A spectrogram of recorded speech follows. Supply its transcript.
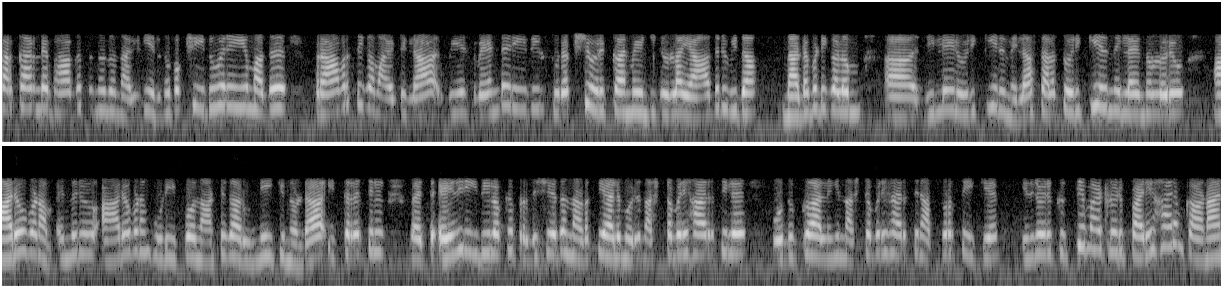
സർക്കാരിന്റെ ഭാഗത്തു നിന്ന് നൽകിയിരുന്നു. പക്ഷെ ഇതുവരെയും അത് പ്രാവർത്തികമായിട്ടില്ല. വേണ്ട രീതിയിൽ സുരക്ഷ ഒരുക്കാൻ വേണ്ടിയിട്ടുള്ള യാതൊരുവിധ നടപടികളും ജില്ലയിൽ ഒരുക്കിയിരുന്നില്ല സ്ഥലത്ത് ഒരുക്കിയിരുന്നില്ല എന്നുള്ളൊരു ആരോപണം എന്നൊരു ആരോപണം കൂടി ഇപ്പോൾ നാട്ടുകാർ ഉന്നയിക്കുന്നുണ്ട്. ഇത്തരത്തിൽ ഏത് രീതിയിലൊക്കെ പ്രതിഷേധം നടത്തിയാലും ഒരു നഷ്ടപരിഹാരത്തിൽ ഒതുക്കുക അല്ലെങ്കിൽ നഷ്ടപരിഹാരത്തിന് അപ്പുറത്തേക്ക് ഇതിലൊരു കൃത്യമായിട്ടുള്ള ഒരു പരിഹാരം കാണാൻ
